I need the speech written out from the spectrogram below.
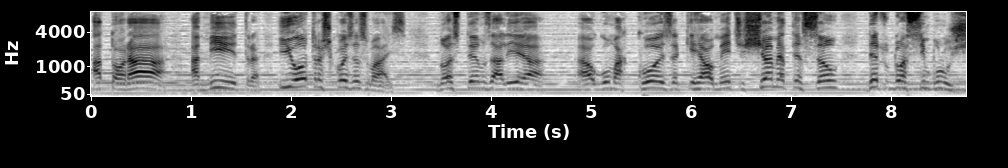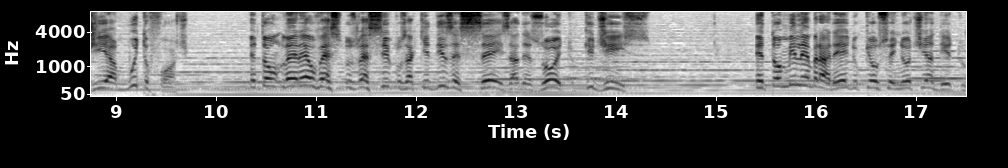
a Torá, a Mitra e outras coisas mais. Nós temos ali a, a alguma coisa que realmente chame a atenção dentro de uma simbologia muito forte. Então, lerei os versículos aqui 16 a 18, que diz: Então me lembrarei do que o Senhor tinha dito:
